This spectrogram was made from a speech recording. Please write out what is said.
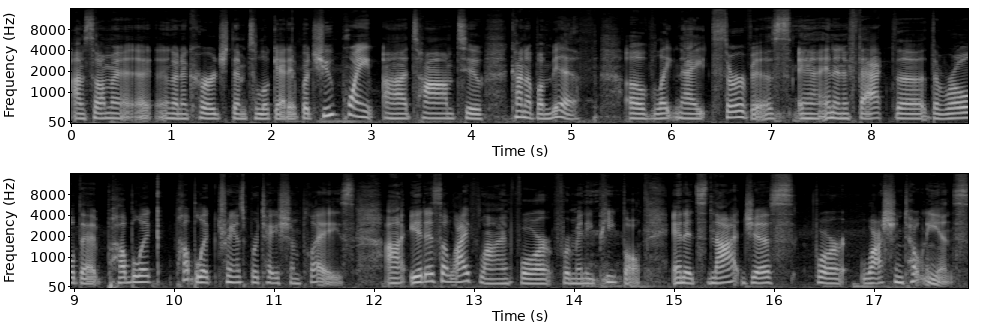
Um, so I'm going to encourage them to look at it. But you point, uh, Tom, to kind of a myth of late night service, and, and in fact, the the role that public public transportation plays. Uh, it is a lifeline for for many people, and it's not just for Washingtonians.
